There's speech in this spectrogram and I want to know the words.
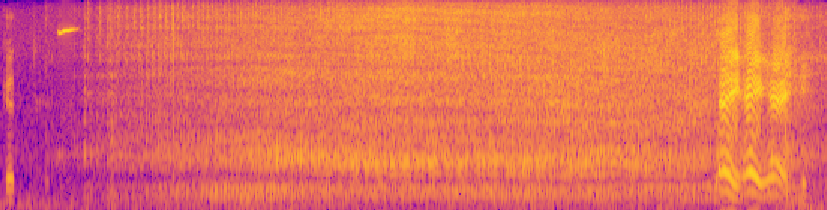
Good. Hey, hey, hey!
